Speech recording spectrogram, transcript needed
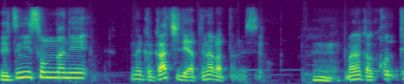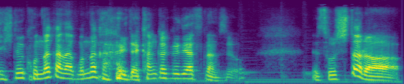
別にそんなになんかガチでやってなかったんですよ。うんうんまあなんかこん適当にこんなかな、こんなかなみたいな感覚でやってたんですよ。でそしたら、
